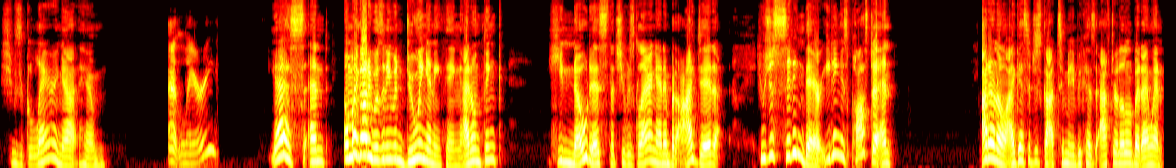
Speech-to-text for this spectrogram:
She was glaring at him. At Larry? Yes, and oh my god, he wasn't even doing anything. I don't think he noticed that she was glaring at him, but I did. He was just sitting there eating his pasta, and I don't know. I guess it just got to me because after a little bit, I went,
